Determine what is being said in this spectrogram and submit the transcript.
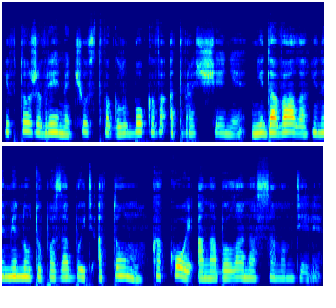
и в то же время чувство глубокого отвращения не давало ни на минуту позабыть о том, какой она была на самом деле.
